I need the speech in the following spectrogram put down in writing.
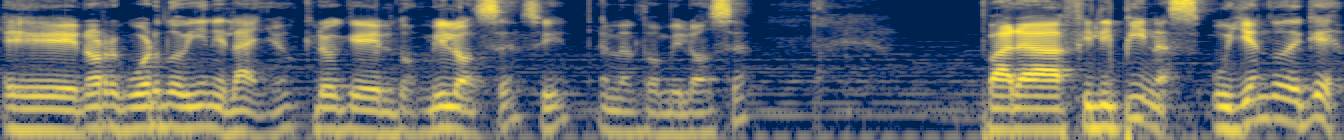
eh, no recuerdo bien el año, creo que el 2011, sí, en el 2011, para Filipinas. ¿Huyendo de qué?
